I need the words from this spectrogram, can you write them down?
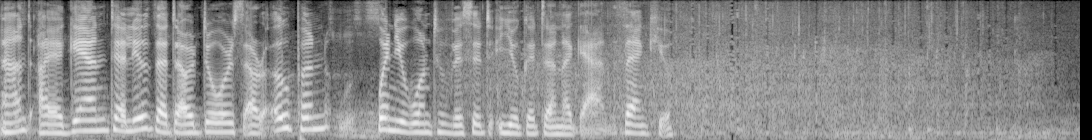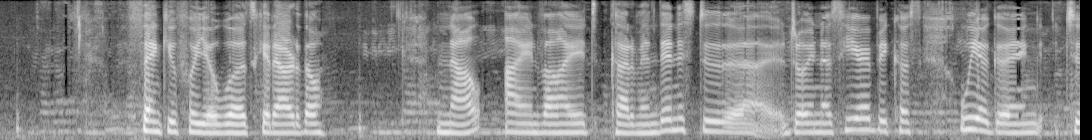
And I again tell you that our doors are open when you want to visit Yucatan again. Thank you. Thank you for your words, Gerardo. Now I invite Carmen Denis to uh, join us here because we are going to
